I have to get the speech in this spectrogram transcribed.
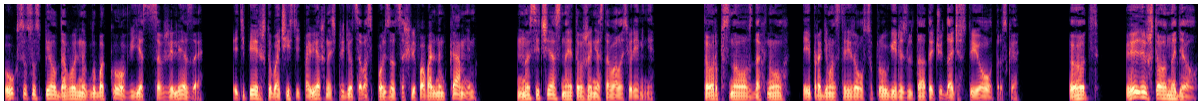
Уксус успел довольно глубоко въесться в железо, и теперь, чтобы очистить поверхность, придется воспользоваться шлифовальным камнем. Но сейчас на это уже не оставалось времени. Торп снова вздохнул и продемонстрировал супруге результаты чудачества ее отпрыска. «Вот, видишь, что он наделал?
